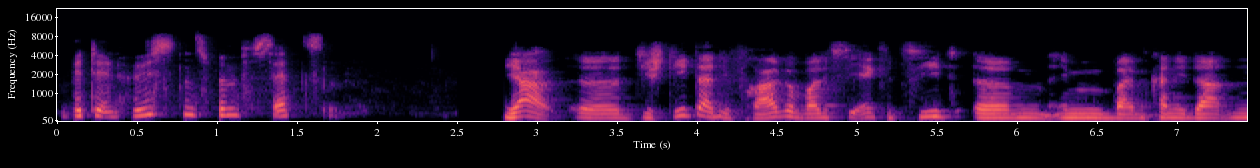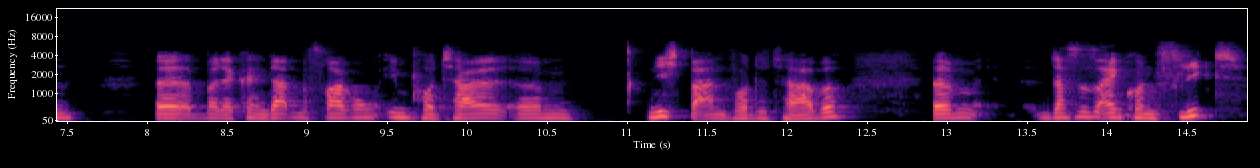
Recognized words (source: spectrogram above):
bitte in höchstens fünf Sätzen. Ja, äh, die steht da die Frage, weil ich sie explizit ähm, im, beim Kandidaten, äh, bei der Kandidatenbefragung im Portal ähm, nicht beantwortet habe. Ähm, das ist ein Konflikt,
